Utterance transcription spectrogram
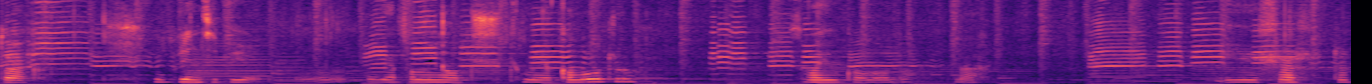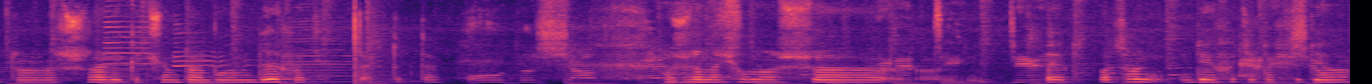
Так, в принципе, я поменял чуть-чуть мою колоду, свою колоду, да. И сейчас вот это шарика чем-то будем дефать. Так, так, так. Уже начал наш э, этот пацан дефать это все дело.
